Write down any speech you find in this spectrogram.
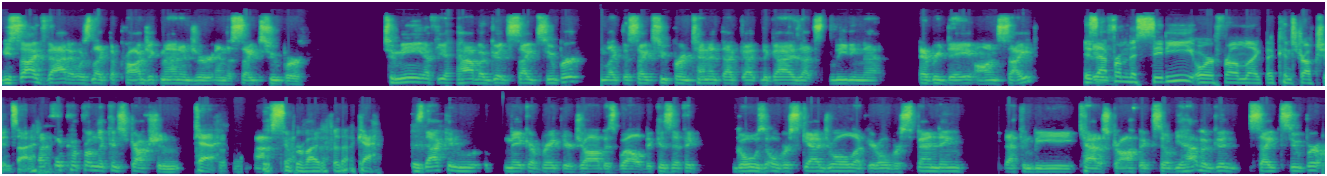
besides that, it was like the project manager and the site super. To me, if you have a good site super, like the site superintendent, that guy, the guy that's leading that every day on site. Is, is that from the city or from like the construction side? That's from the construction. Okay. The supervisor for that. Okay is that can make or break your job as well. Because if it goes over schedule, if you're overspending, that can be catastrophic. So if you have a good site super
